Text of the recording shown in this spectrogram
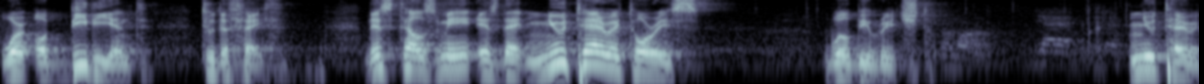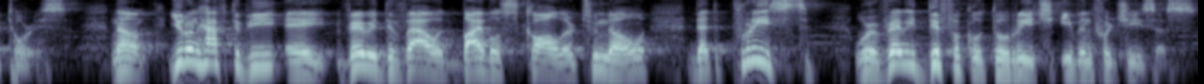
were obedient to the faith. This tells me is that new territories will be reached. New territories. Now, you don't have to be a very devout Bible scholar to know that priests were very difficult to reach even for Jesus.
